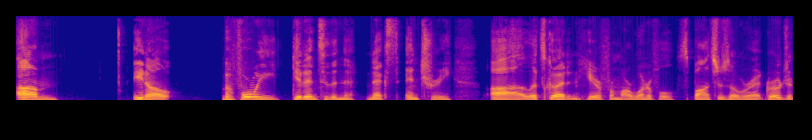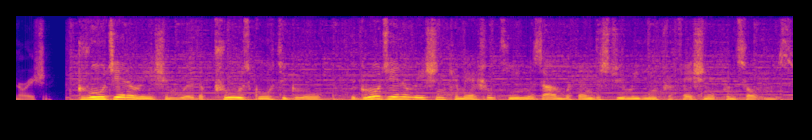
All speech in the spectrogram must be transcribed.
um, you know, before we get into the ne- next entry, uh, let's go ahead and hear from our wonderful sponsors over at Grow Generation. Grow Generation, where the pros go to grow. The Grow Generation commercial team is armed with industry leading professional consultants.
